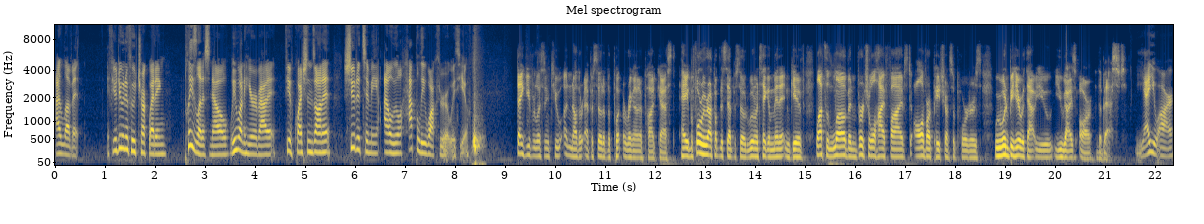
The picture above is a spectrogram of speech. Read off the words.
I love it. If you're doing a food truck wedding, please let us know. We want to hear about it. If you have questions on it, shoot it to me. I will happily walk through it with you. Thank you for listening to another episode of the Put a Ring on It podcast. Hey, before we wrap up this episode, we want to take a minute and give lots of love and virtual high fives to all of our Patreon supporters. We wouldn't be here without you. You guys are the best. Yeah, you are.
